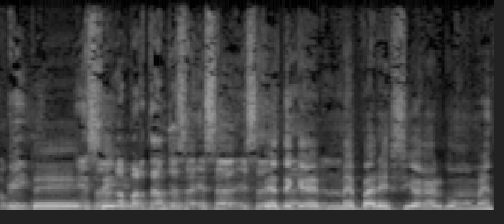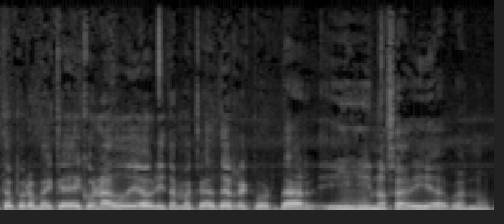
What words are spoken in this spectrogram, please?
Ok, este, sí, apartando esa, esa, Fíjate detalle, que ¿verdad? me pareció en algún momento, pero me quedé con la duda y ahorita me acabas de recordar y no sabía, pues, ¿no?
